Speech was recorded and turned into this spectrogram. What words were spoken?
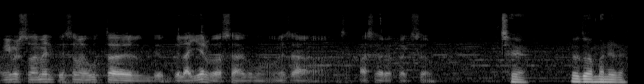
A mí personalmente eso me gusta de, de la hierba, o sea, como esa, ese espacio de reflexión. Sí de todas maneras.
